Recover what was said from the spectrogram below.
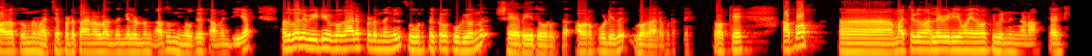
ഭാഗത്തുനിന്ന് മെച്ചപ്പെടുത്താനുള്ള എന്തെങ്കിലും ഉണ്ടെങ്കിൽ അതും നിങ്ങൾക്ക് കമന്റ് ചെയ്യാം. അതുപോലെ വീഡിയോ ഉപകാരപ്പെടുന്നെങ്കിൽ സുഹൃത്തുക്കൾ കൂടി ഒന്ന് ഷെയർ ചെയ്ത് കൊടുക്കുക. അവർ കൂടി ഇത് ഉപകാരപ്പെടട്ടെ ഓക്കെ അപ്പോൾ മറ്റൊരു നല്ല വീഡിയോയുമായി നമുക്ക് വീണ്ടും കാണാം. താങ്ക്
